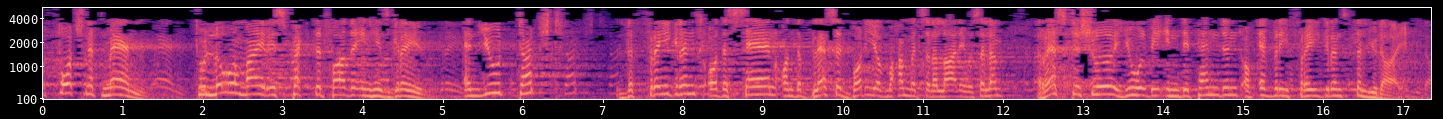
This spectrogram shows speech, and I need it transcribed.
the fortunate man to lower my respected father in his grave and you touched the fragrance or the sand on the blessed body of Muhammad sallallahu alaihi wasallam, rest assured you will be independent of every fragrance till you die.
